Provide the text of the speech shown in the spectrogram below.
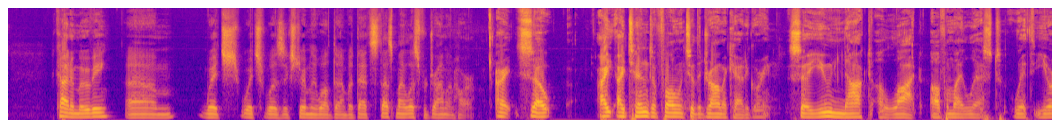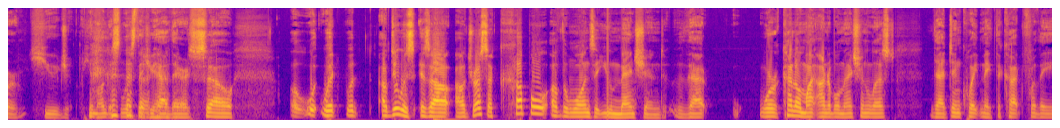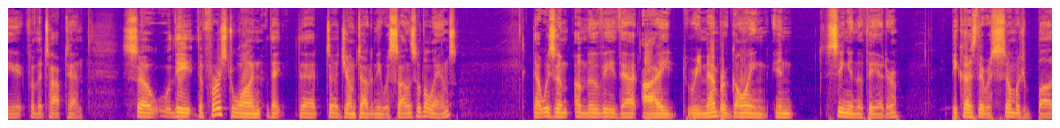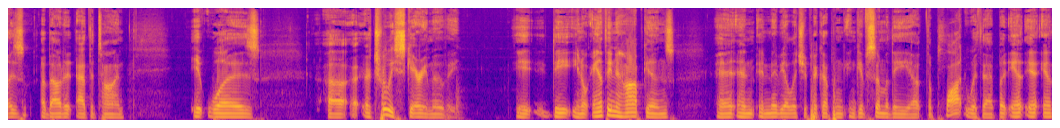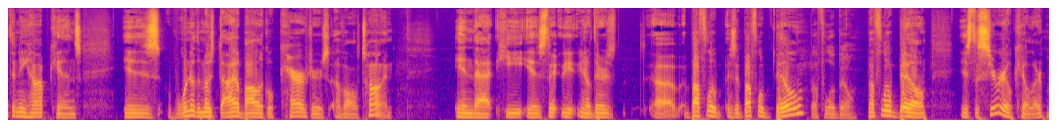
kind of movie, um, which which was extremely well done. But that's that's my list for drama and horror. All right, so I, I tend to fall into the drama category. So you knocked a lot off of my list with your huge, humongous list that you have there. So uh, what what, what I'll do is, is I'll, I'll address a couple of the ones that you mentioned that were kind of on my honorable mention list that didn't quite make the cut for the for the top ten. So the the first one that that uh, jumped out at me was Silence of the Lambs. That was a, a movie that I remember going in seeing in the theater because there was so much buzz about it at the time. It was uh, a, truly scary movie. It, the you know Anthony Hopkins, and, and, and maybe I'll let you pick up and, and give some of the uh, the plot with that. But a- Anthony Hopkins is one of the most diabolical characters of all time, in that he is the you know there's uh, Buffalo is it Buffalo Bill? Buffalo Bill. Buffalo Bill is the serial killer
